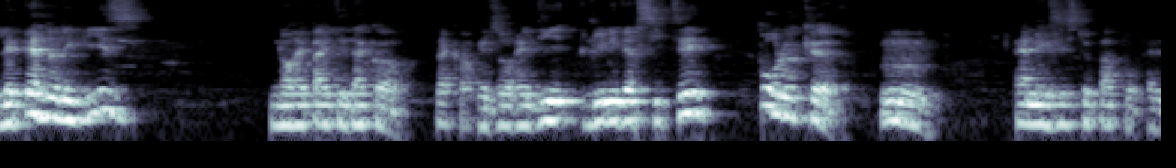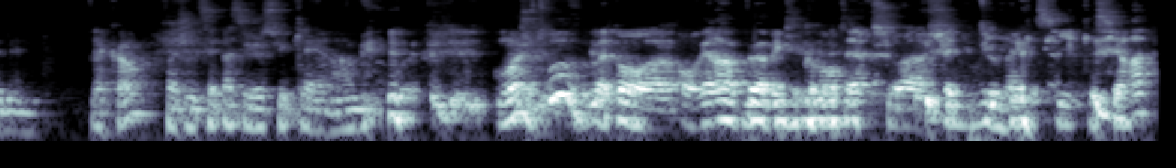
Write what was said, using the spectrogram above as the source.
les pères de l'église n'auraient pas été d'accord. D'accord. Ils auraient dit l'université pour le cœur. Hmm. Elle n'existe pas pour elle-même. D'accord. Enfin, je ne sais pas si je suis clair. hein, mais- Moi, je trouve. Attends, euh, on verra un peu avec les commentaires sur la chaîne YouTube hein, qu'est-ce qu'il qu'il y aura.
